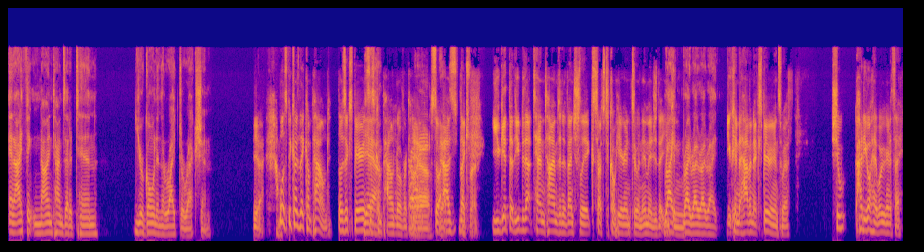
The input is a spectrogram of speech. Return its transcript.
And I think nine times out of 10, you're going in the right direction. Yeah. Well, it's because they compound. Those experiences Yeah. compound over time. Yeah, so yeah, as like right. you get that you do that 10 times and eventually it starts to cohere into an image that you Right, can right, right, right, right. you can have an experience with. Should Heidi go ahead. What were you going to say?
